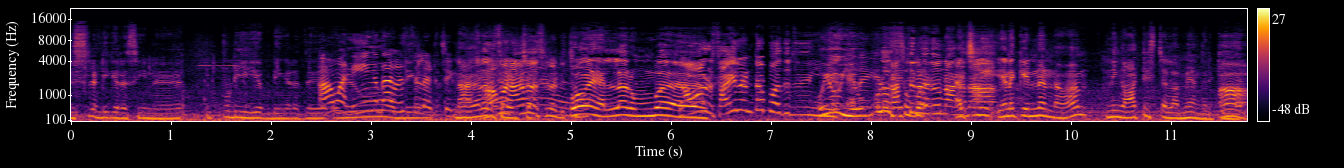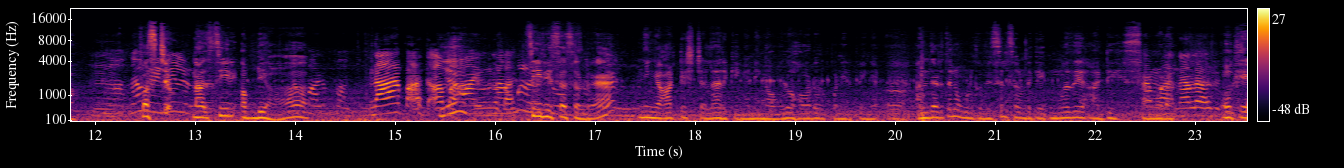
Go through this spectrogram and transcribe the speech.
விசில் அடிக்கிற சீனு இப்படி அப்படிங்கிறது ஆமா, நீங்க தான் அப்படிங்கிறது. அடிச்சீங்க. நாங்க தான் தான் அடிச்சோம். போங்க எல்லாம் ரொம்ப சைலண்டா பாத்துட்டு ஐயோ இருக்கீங்க எவ்வளவு சூப்பர் ஆக்சுவலி தான். எனக்கு என்னன்னா நீங்க ஆர்டிஸ்ட் எல்லாமே அங்க இருக்கீங்க. ஃபர்ஸ்ட் நான் சீரி அப்படியா? நான் சீரியஸா சொல்றேன். நீங்க ஆர்டிஸ்ட் எல்லாம் இருக்கீங்க நீங்க அவ்வளவு ஹார்ட் ஒர்க் பண்ணிருப்பீங்க. அந்த இடத்துல உங்களுக்கு விசில் சவுண்ட் கேட்கும்போது அடி ஆமா நல்லா இருக்கு ஓகே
